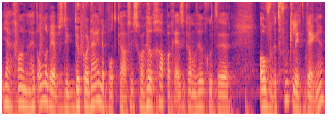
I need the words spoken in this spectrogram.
Ja, gewoon het onderwerp is natuurlijk de Konijnen-podcast. is gewoon heel grappig en ze kan het heel goed over het voetlicht brengen.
